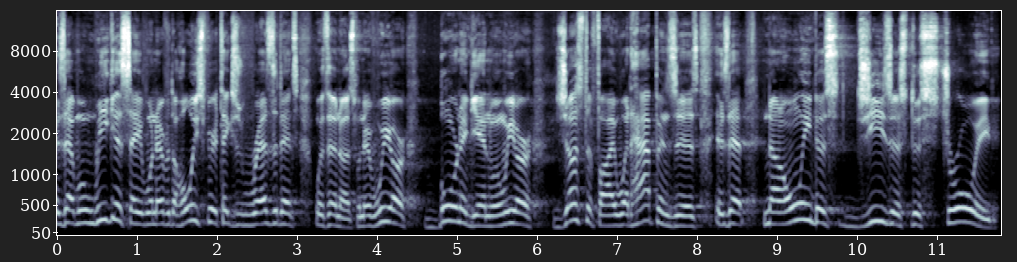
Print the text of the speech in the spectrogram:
is that when we get saved, whenever the Holy Spirit takes residence within us, whenever we are born again, when we are justified, what happens is, is that not only does Jesus destroy,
